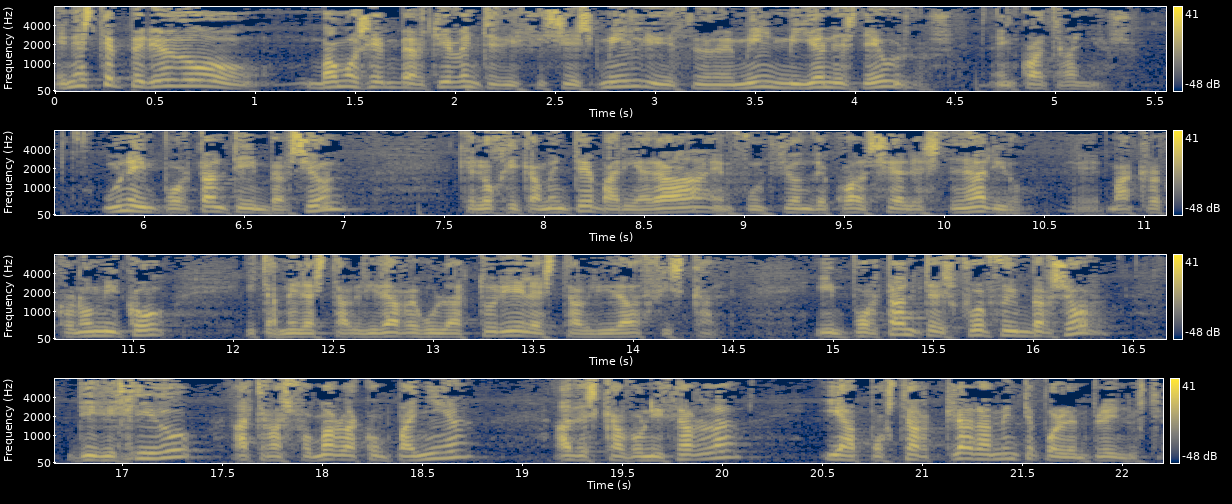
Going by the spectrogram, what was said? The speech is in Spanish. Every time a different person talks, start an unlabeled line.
En este periodo vamos a invertir entre 16.000 y 19.000 millones de euros en cuatro años. Una importante inversión que, lógicamente, variará en función de cuál sea el escenario eh, macroeconómico y también la estabilidad regulatoria y la estabilidad fiscal. Importante esfuerzo inversor dirigido a transformar la compañía, a descarbonizarla y a apostar claramente por el empleo industrial.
